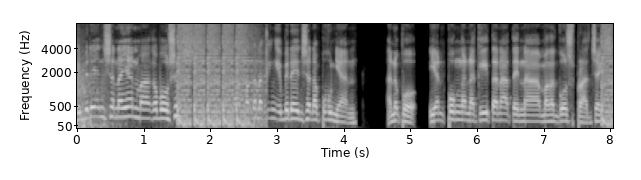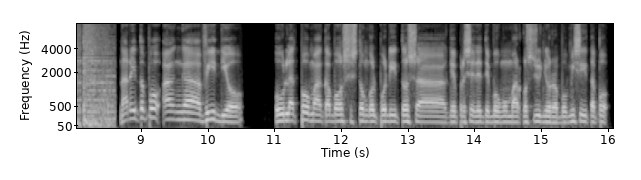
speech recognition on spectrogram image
Ebidensya na yan mga kaboses. Napakalaking ebidensya na po niyan. Ano po, yan pong nga nakita natin na mga ghost projects. Narito po ang ah, video. Ulat po mga kaboses tungkol po dito sa kay Presidente Bongbong Marcos Jr. na bumisita po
